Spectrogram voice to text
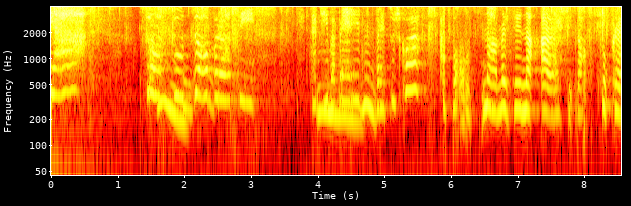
Ja, to sú dobroty. Stačí iba prehríznúť vrecuško a pochutnáme si na arašitoch v cukre.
